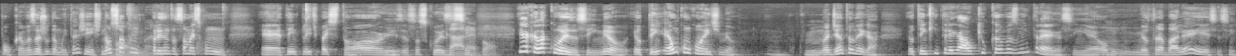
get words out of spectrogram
pô, o Canvas ajuda muita gente. Não só bom, com hein, apresentação, mas com é, template para stories, essas coisas Cara, assim. é bom. E aquela coisa assim, meu, eu tenho, é um concorrente meu. Não adianta eu negar. Eu tenho que entregar algo que o Canvas não entrega, assim. É o Hum. meu trabalho é esse, assim.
